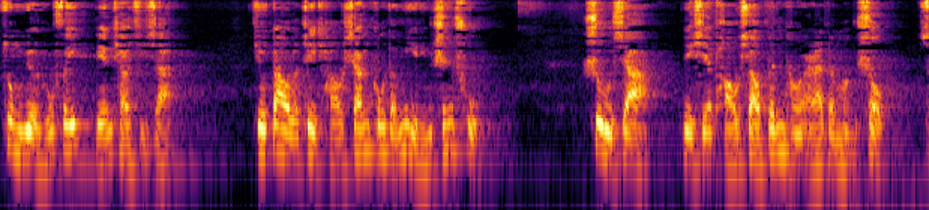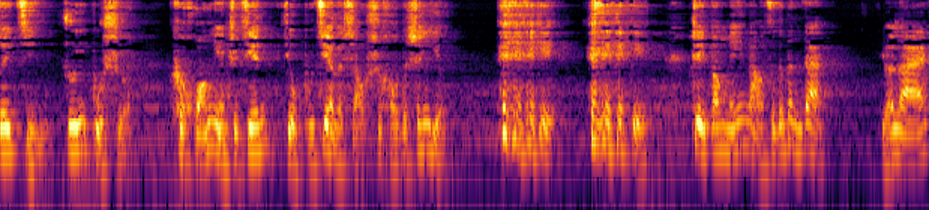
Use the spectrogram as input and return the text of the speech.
纵跃如飞，连跳几下，就到了这条山沟的密林深处。树下那些咆哮奔腾而来的猛兽虽紧追不舍，可晃眼之间就不见了小石猴的身影。嘿嘿嘿嘿嘿嘿嘿嘿。这帮没脑子的笨蛋，原来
